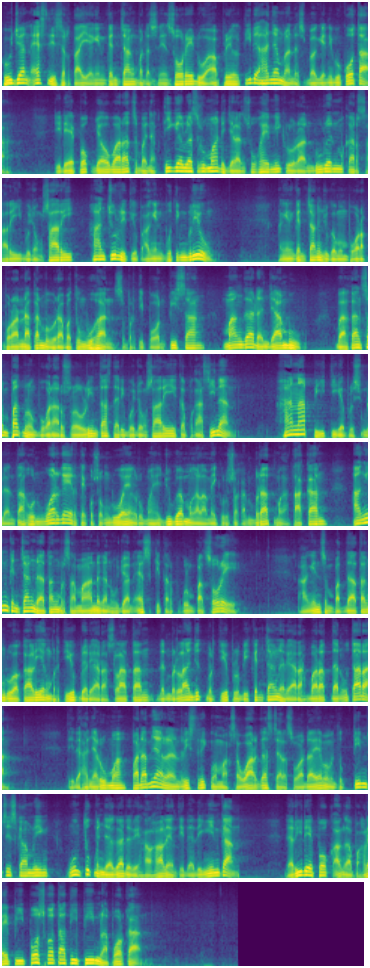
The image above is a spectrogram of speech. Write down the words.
Hujan es disertai angin kencang pada Senin sore 2 April tidak hanya melanda sebagian ibu kota. Di Depok, Jawa Barat sebanyak 13 rumah di Jalan Suhemi, Kelurahan Duren, Mekarsari, Bojongsari hancur ditiup angin puting beliung. Angin kencang juga memporak-porandakan beberapa tumbuhan seperti pohon pisang, mangga, dan jambu. Bahkan sempat melumpuhkan arus lalu lintas dari Bojongsari ke Pengasinan. Hanapi, 39 tahun, warga RT 02 yang rumahnya juga mengalami kerusakan berat mengatakan angin kencang datang bersamaan dengan hujan es sekitar pukul 4 sore. Angin sempat datang dua kali yang bertiup dari arah selatan dan berlanjut bertiup lebih kencang dari arah barat dan utara. Tidak hanya rumah, padamnya aliran listrik memaksa warga secara swadaya membentuk tim siskamling untuk menjaga dari hal-hal yang tidak diinginkan. Dari Depok, Angga Pahlepi, Pos Kota TV melaporkan.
